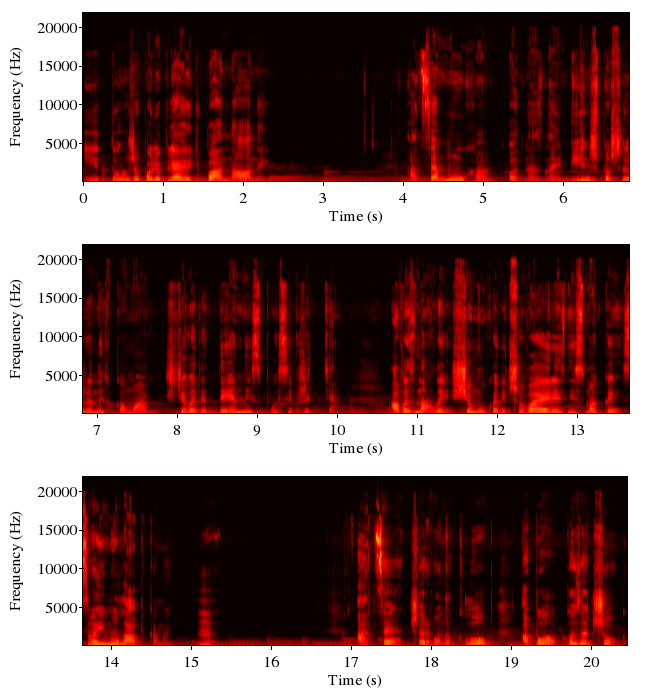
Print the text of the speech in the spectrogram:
і дуже полюбляють банани. А це муха одна з найбільш поширених комах, що веде денний спосіб життя. А ви знали, що муха відчуває різні смаки своїми лапками? М? А це червоноклоп або козачок.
